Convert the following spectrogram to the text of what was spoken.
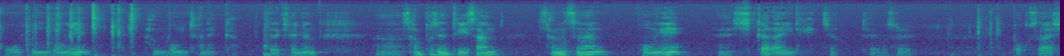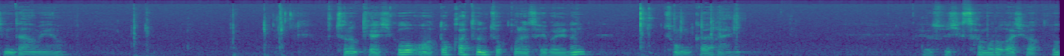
5분봉의 한봉 전의 값 이렇게 하면 어, 3% 이상 상승한 봉의 에, 시가 라인이 되겠죠. 자, 이것을 복사하신 다음에요. 붙여넣기 하시고 어, 똑같은 조건에서 이번에는 종가 라인 그리고 수식 3으로 가셔갖고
